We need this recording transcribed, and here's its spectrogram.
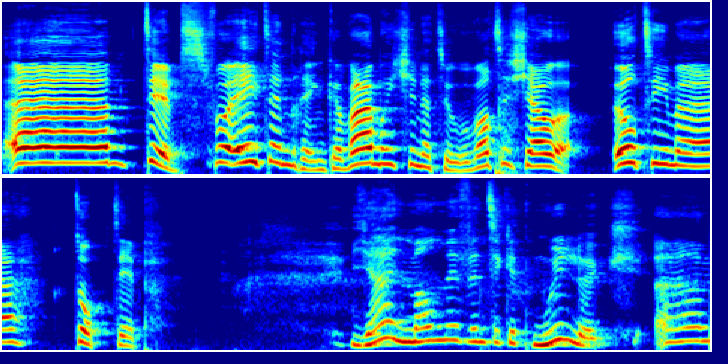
ehm, tips voor eten en drinken. Waar moet je naartoe? Wat is jouw ultieme toptip? Ja, in Malmö vind ik het moeilijk. Ehm,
